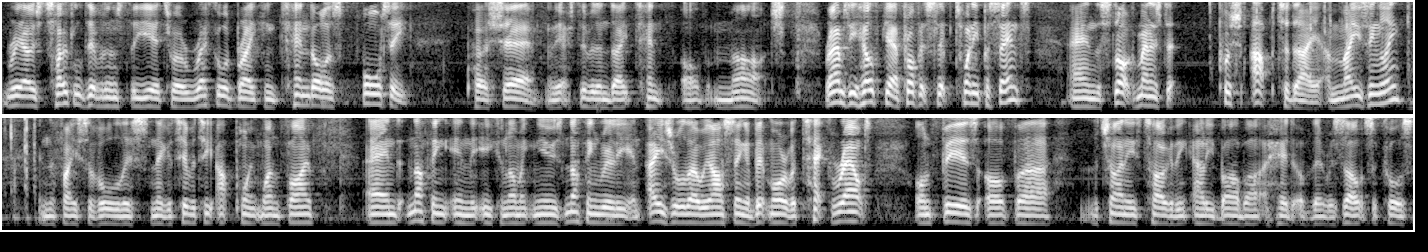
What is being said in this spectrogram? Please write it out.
Rio's total dividends for the year to a record-breaking $10.40 per share. And the ex-dividend date 10th of March. Ramsay Healthcare profit slipped 20%, and the stock managed to push up today, amazingly, in the face of all this negativity, up 0.15 and nothing in the economic news, nothing really in Asia, although we are seeing a bit more of a tech rout on fears of uh, the Chinese targeting Alibaba ahead of their results. Of course,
